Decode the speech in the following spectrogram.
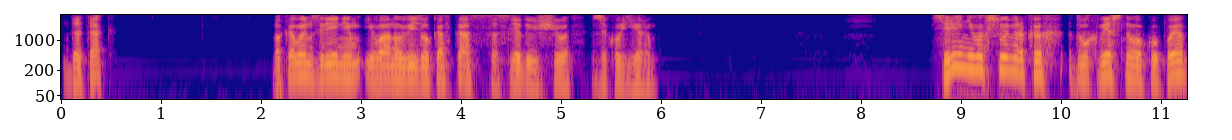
«Да так». Боковым зрением Иван увидел кавказца, следующего за курьером. В сиреневых сумерках двухместного купе,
